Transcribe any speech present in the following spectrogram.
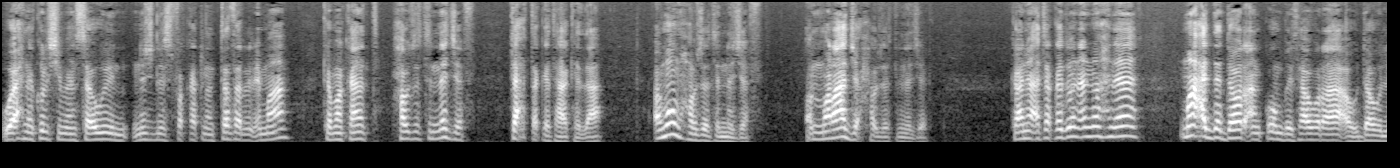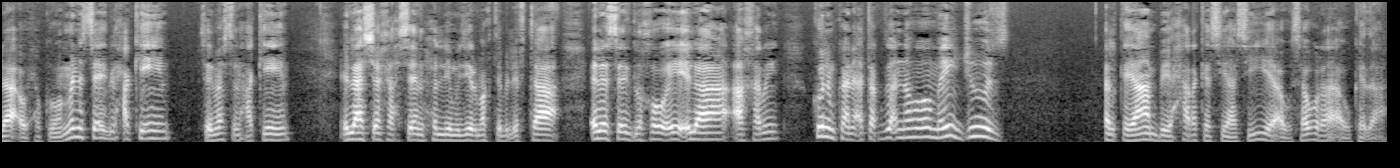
وإحنا كل شيء ما نسوي نجلس فقط ننتظر الإمام كما كانت حوزة النجف تعتقد هكذا. عموم حوزة النجف مراجع حوزة النجف كانوا يعتقدون أنه إحنا ما عندنا دور أن نقوم بثورة أو دولة أو حكومة. من السيد الحكيم سيد مسجد الحكيم إلى الشيخ حسين الحلي مدير مكتب الإفتاء إلى السيد الخوئي إلى آخرين. كلهم كانوا يعتقدون أنه ما يجوز القيام بحركة سياسية أو ثورة أو كذا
